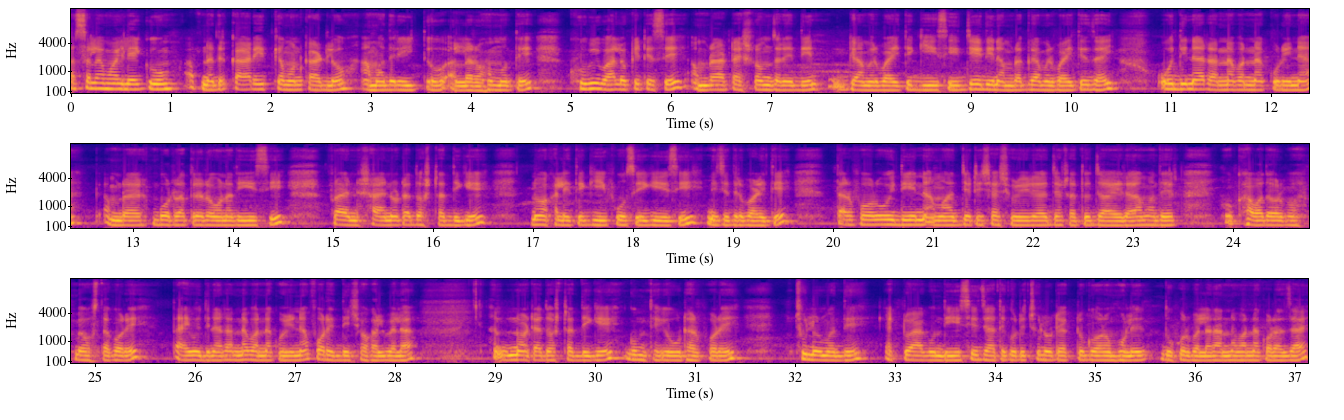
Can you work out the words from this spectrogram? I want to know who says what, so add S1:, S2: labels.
S1: আসসালামু আলাইকুম। আপনাদের কার ঈদ কেমন কাটলো? আমাদের এই তো আল্লাহ রহমতে খুবই ভালো কেটেছে। আমরা আঠাশ রমজানের দিন গ্রামের বাড়িতে গিয়েছি। যেদিন আমরা গ্রামের বাড়িতে যাই ওই দিন আর রান্নাবান্না করি না। আমরা বড় রাত্রে রওনা দিয়েছি। প্রায় সাড়ে নটা, দশটার দিকে নোয়াখালীতে গিয়ে পৌঁছে গিয়েছি নিজেদের বাড়িতে। তারপর ওই দিন আমার জেঠি শাশুড়িরা, জেঠাতো জায়েরা আমাদের খাওয়া দাওয়ার ব্যবস্থা করে। তাই ওই দিন আর রান্না বান্না করি না। পরের দিন সকালবেলা নয়টা, দশটার দিকে ঘুম থেকে ওঠার পরে চুলোর মধ্যে একটু আগুন দিয়েছি, যাতে করে চুলোটা একটু গরম হলে দুপুরবেলা রান্নাবান্না করা যায়।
